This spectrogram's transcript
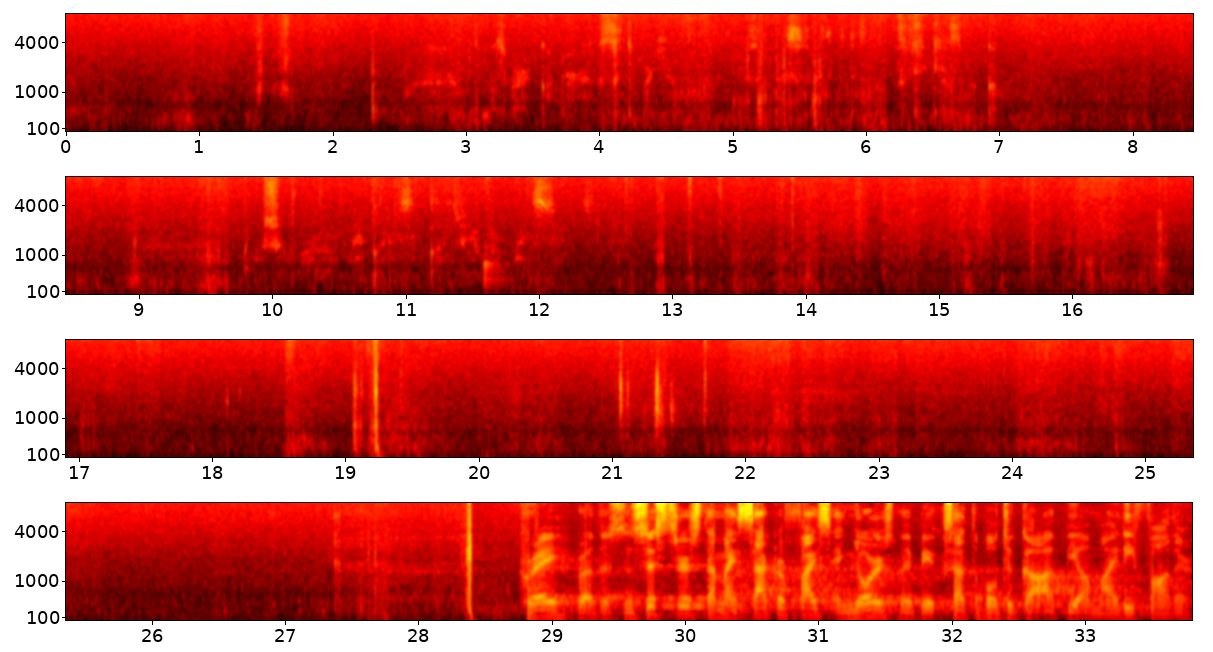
Pray, brothers and sisters, that my sacrifice and yours may be acceptable to God, the Almighty Father.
